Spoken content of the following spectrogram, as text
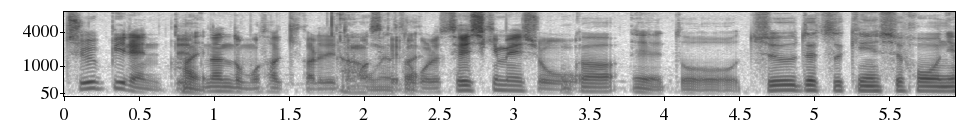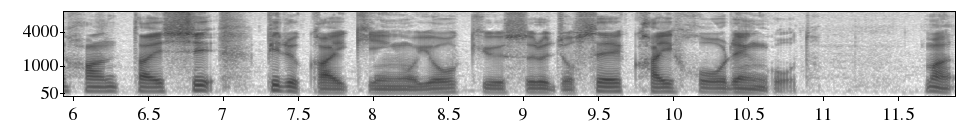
チューピレンってはい。何度もさっきから出てますけど、あごめんなさい。これ正式名称が、えー、と中絶禁止法に反対しピル解禁を要求する女性解放連合と、ま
